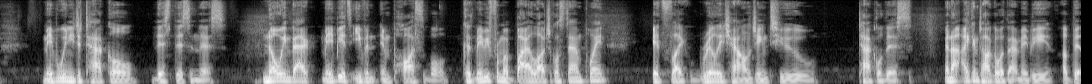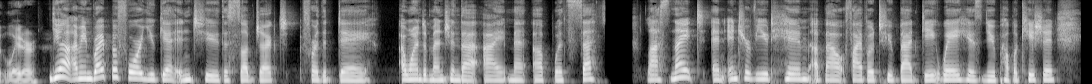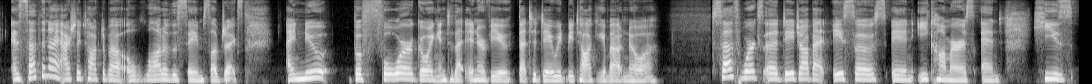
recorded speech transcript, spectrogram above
maybe we need to tackle this, this, and this. Knowing that maybe it's even impossible because maybe from a biological standpoint, it's like really challenging to tackle this. And I, I can talk about that maybe a bit later. Yeah, I mean, right before you get into the subject for the day, I wanted to mention that I met up with Seth last night and interviewed him about 502 Bad Gateway, his new publication. And Seth and I actually talked about a lot of the same subjects. I knew before going into that interview that today we'd be talking about Noah. Seth works a day job at ASOS in e commerce, and he's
